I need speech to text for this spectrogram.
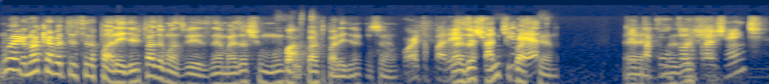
Não é, não é quebra de terceira parede, ele faz algumas vezes, né? Mas acho muito. Quarta. Quarta parede, né? Funciona. Corta a parede, Mas acho tá muito direto, bacana. ele É, tá mas eu contando acho, pra gente.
